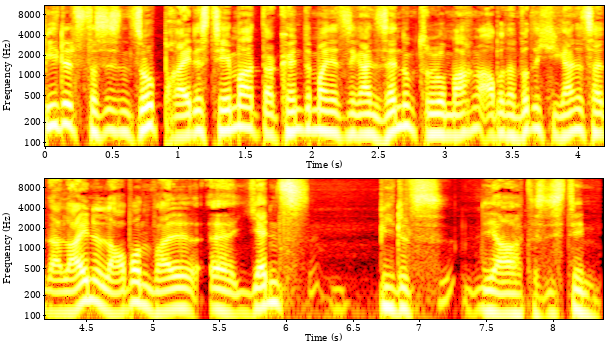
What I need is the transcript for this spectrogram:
Beatles, das ist ein so breites Thema, da könnte man jetzt eine ganze Sendung drüber machen, aber dann würde ich die ganze Zeit alleine labern, weil äh, Jens Beatles, ja, das ist dem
